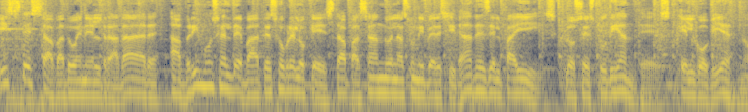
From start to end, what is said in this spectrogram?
Este sábado en el radar abrimos el debate sobre lo que está pasando en las universidades del país, los estudiantes, el gobierno,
